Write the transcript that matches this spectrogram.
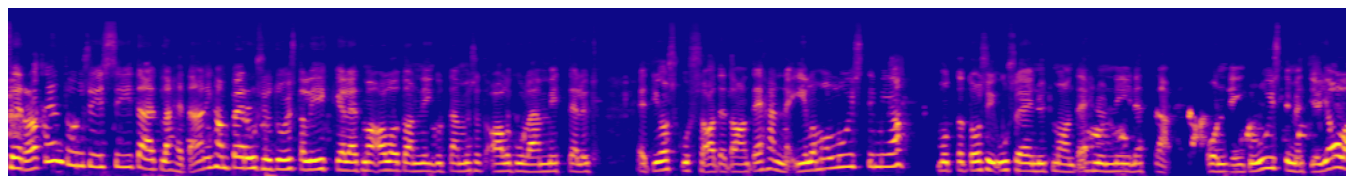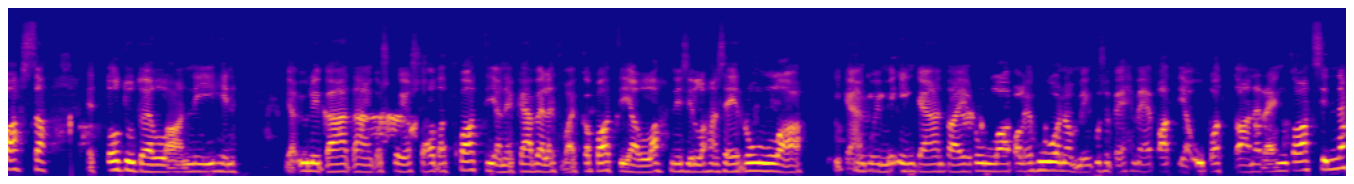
Se rakentuu siis siitä, että lähdetään ihan perusjutuista liikkeelle, että mä aloitan niin kuin tämmöiset alkulämmittelyt, että joskus saatetaan tehdä ne ilman luistimia, mutta tosi usein nyt mä oon tehnyt niin, että on niin kuin luistimet jo jalassa, että totutellaan niihin, ja ylipäätään, koska jos sä otat patjan ja kävelet vaikka patjalla, niin silloinhan se ei rullaa ikään kuin mm. mihinkään, tai rullaa paljon huonommin, kun se pehmeä patja upottaa ne renkaat sinne,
